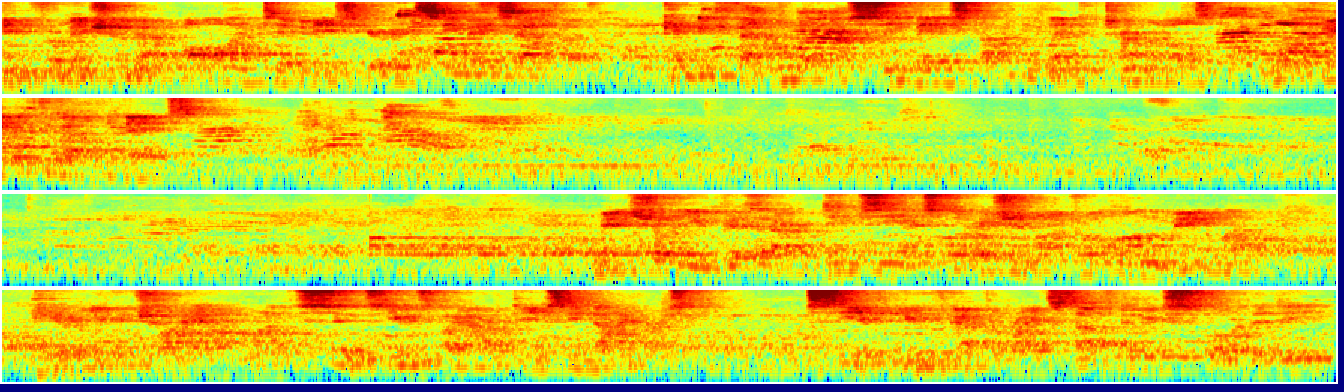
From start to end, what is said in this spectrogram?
Information about all activities here at Seabase Alpha can be found on our Seabase.link terminals located throughout the base. Make sure you visit our deep sea exploration module on the main level. Here you can try out one of the suits used by our deep sea divers. See if you've got the right stuff to explore the deep.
